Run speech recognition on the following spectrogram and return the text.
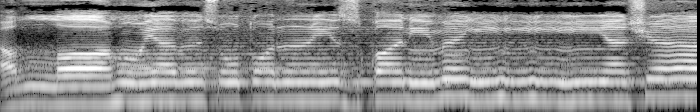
الله يبسط الرزق لمن يشاء.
